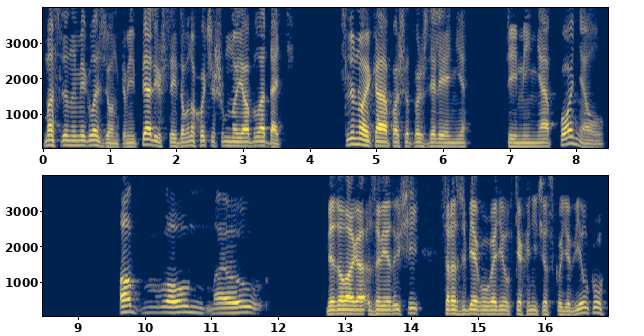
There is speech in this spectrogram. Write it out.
масляными глазенками пялишься и давно хочешь мною обладать. Слюной капаешь от вожделения. Ты меня понял? Обомау. Бедолага заведующий с разбегу угодил в техническую вилку.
